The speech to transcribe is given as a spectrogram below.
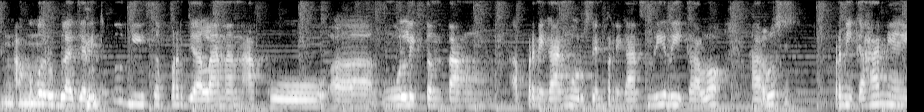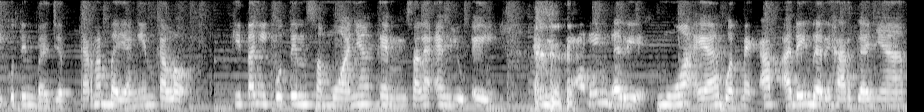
aku Mm-mm. baru belajar itu tuh di seperjalanan aku uh, ngulik tentang uh, pernikahan ngurusin pernikahan sendiri. Kalau harus pernikahan yang ngikutin budget. Karena bayangin kalau kita ngikutin semuanya kayak misalnya MUA MUA ada yang dari mua ya buat make up ada yang dari harganya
